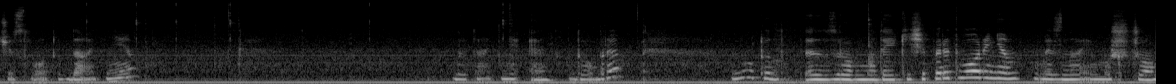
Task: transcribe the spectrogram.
число додатнє. Додатнє n. Добре. Ну, Тут зробимо деякі ще перетворення. Ми знаємо, що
